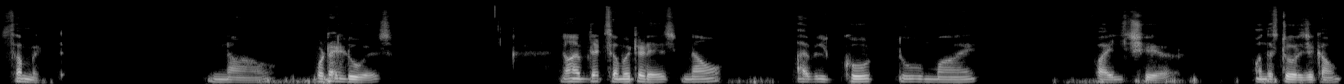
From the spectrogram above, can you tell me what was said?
submit. Now what I'll do is now if that submitted is now I will go to my file share on the storage account.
